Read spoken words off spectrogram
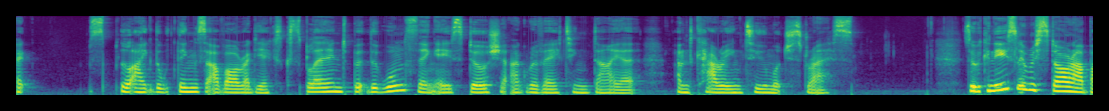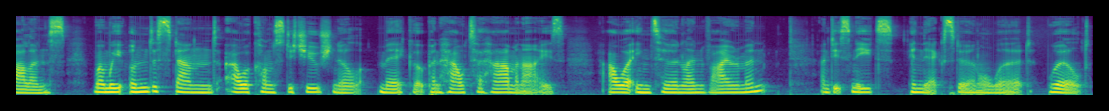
like the things that I've already explained, but the one thing is dosha aggravating diet and carrying too much stress. So we can easily restore our balance when we understand our constitutional makeup and how to harmonise our internal environment and its needs in the external word, world.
